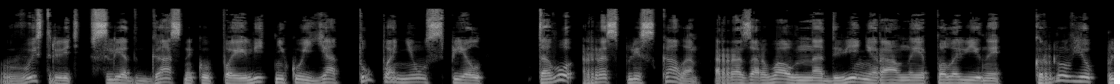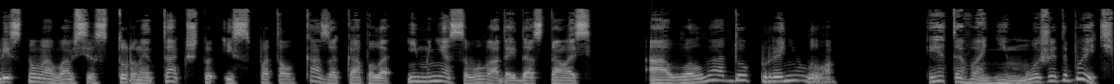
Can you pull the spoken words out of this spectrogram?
Выстрелить вслед гаснику по элитнику я тупо не успел. Того расплескало, разорвав на две неравные половины. Кровью плеснула во все стороны так, что из потолка закапало, и мне с Владой досталось. А Владу проняло. Этого не может быть.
